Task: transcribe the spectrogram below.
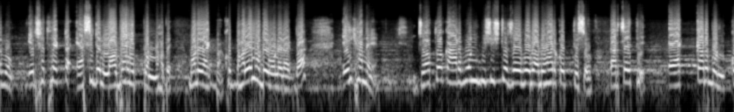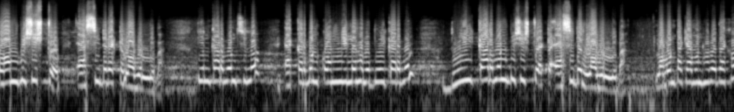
এবং এর সাথে একটা অ্যাসিডের লবণ উৎপন্ন হবে। মনে রাখবা, খুব ভালোভাবে মনে রাখবা। এইখানে যত কার্বন বিশিষ্ট যৌগ ব্যবহার করতেছো, তার চাইতে এক কার্বন কম বিশিষ্ট অ্যাসিডের একটা লবণ নিবা। তিন কার্বন ছিল, এক কার্বন কম নিলে হবে দুই কার্বন। দুই কার্বন বিশিষ্ট একটা অ্যাসিডের লবণ নিবা। লবণটা কেমন হবে দেখো?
